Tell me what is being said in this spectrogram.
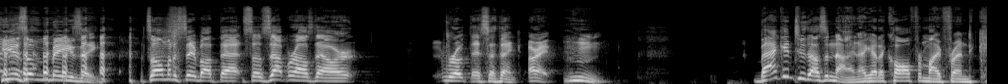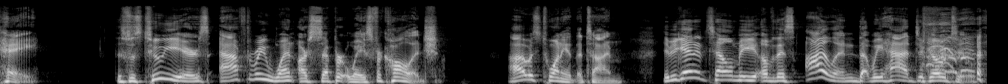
He is amazing. That's all I'm going to say about that. So Rowsdower wrote this, I think. All right. Hmm. Back in 2009, I got a call from my friend Kay. This was two years after we went our separate ways for college. I was 20 at the time. He began to tell me of this island that we had to go to.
